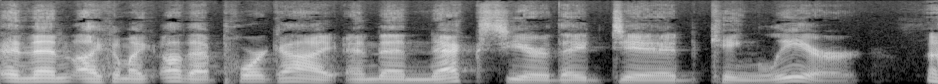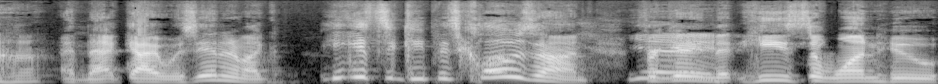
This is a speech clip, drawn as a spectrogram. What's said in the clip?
and then like I'm like, oh, that poor guy. And then next year they did King Lear, Uh-huh. and that guy was in. And I'm like, he gets to keep his clothes on, forgetting that he's the one who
